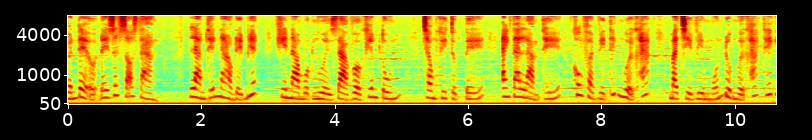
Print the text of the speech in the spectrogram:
Vấn đề ở đây rất rõ ràng, làm thế nào để biết khi nào một người giả vờ khiêm tốn trong khi thực tế, anh ta làm thế không phải vì thích người khác mà chỉ vì muốn được người khác thích.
